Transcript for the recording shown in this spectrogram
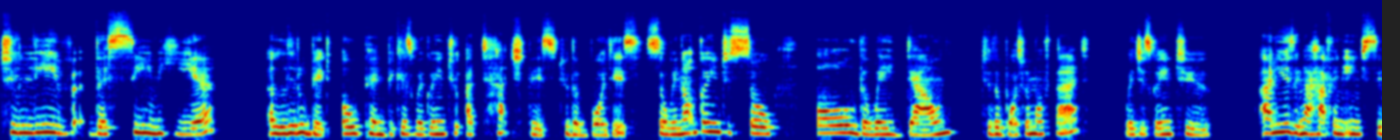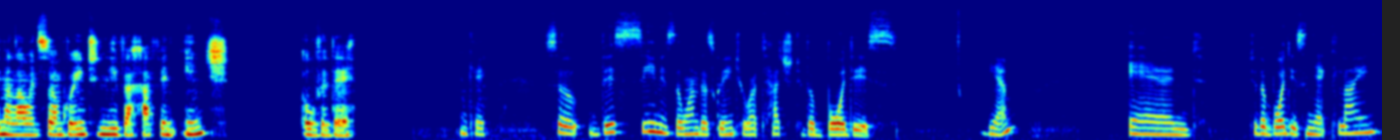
to leave the seam here a little bit open because we're going to attach this to the bodice. So we're not going to sew all the way down to the bottom of that. We're just going to, I'm using a half an inch seam allowance, so I'm going to leave a half an inch over there. Okay, so this seam is the one that's going to attach to the bodice. Yeah. And to the bodice neckline.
